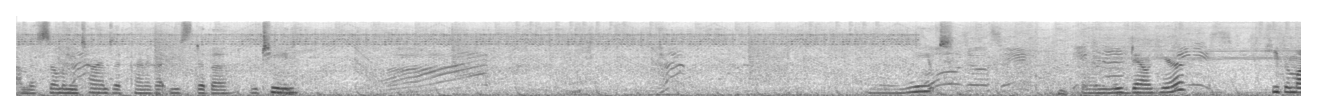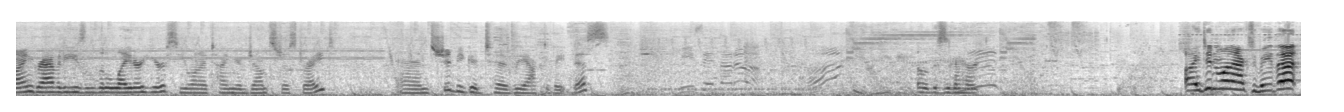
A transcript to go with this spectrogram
done this so many times I've kind of got used to the routine. And wait. And move down here. Keep in mind, gravity is a little lighter here, so you want to time your jumps just right. And should be good to reactivate this. Oh, this is gonna hurt. I didn't want to activate that!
